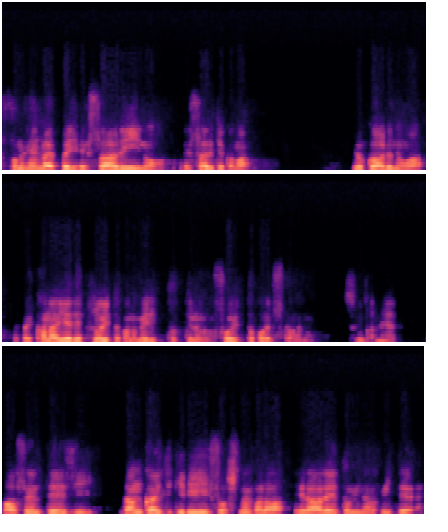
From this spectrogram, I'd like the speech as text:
その辺がやっぱり SRE の、SRE というかまあ、よくあるのは、やっぱりカナリアデプロイとかのメリットっていうのがそういうところですからね。そうだね。パーセンテージ、段階的リリースをしながらエラーレートを見な見て、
